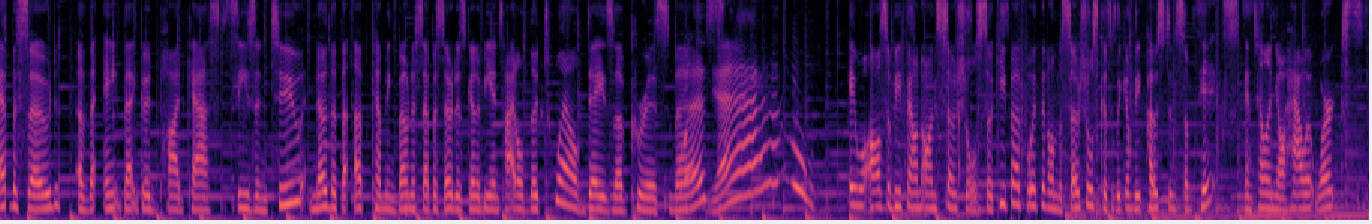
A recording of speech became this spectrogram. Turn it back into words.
episode of the Ain't That Good podcast season two. Know that the upcoming bonus episode is going to be entitled The 12 Days of Christmas. Yeah. It will also be found on socials. So keep up with it on the socials because we're going to be posting some pics and telling y'all how it works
